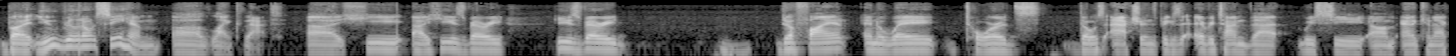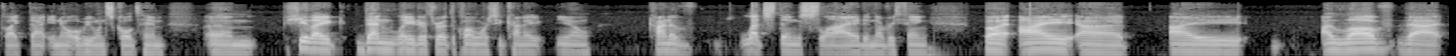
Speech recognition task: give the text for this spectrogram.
but you really don't see him uh like that. Uh, he uh, he is very he's very defiant in a way towards those actions because every time that we see um Anakin act like that, you know, Obi-Wan scolds him. Um he like then later throughout the Clone Wars he kind of, you know, kind of lets things slide and everything. But I uh I I love that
